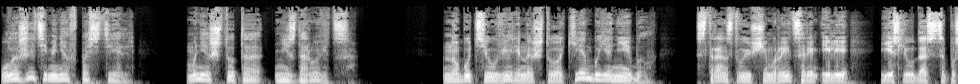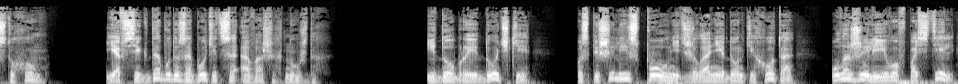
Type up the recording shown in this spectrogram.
Уложите меня в постель. Мне что-то не здоровится. Но будьте уверены, что кем бы я ни был, странствующим рыцарем или, если удастся, пастухом, я всегда буду заботиться о ваших нуждах и добрые дочки поспешили исполнить желание Дон Кихота, уложили его в постель,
